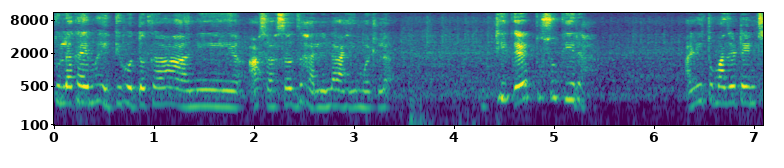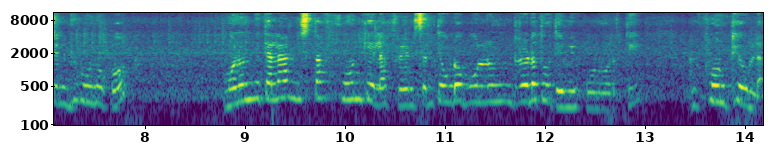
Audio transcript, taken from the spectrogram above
तुला काही माहिती होतं का? आणि असं असं झालेलं आहे म्हटलं. ठीक आहे तू सुखी राहा आणि तू माझं टेन्शन घेऊ नको. म्हणून मी त्याला नुसता फोन केला फ्रेंड्स आणि तेवढं बोलून रडत होते मी फोनवरती आणि फोन ठेवला.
